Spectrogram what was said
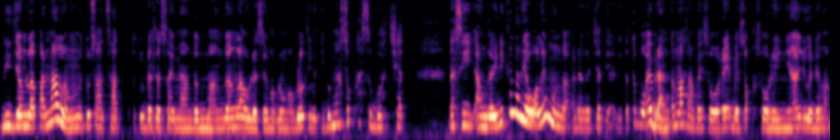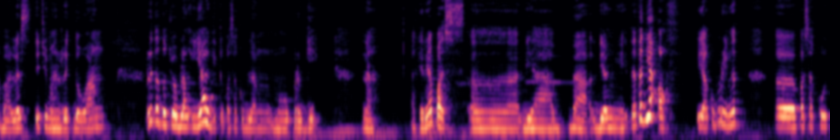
Di jam 8 malam itu saat-saat udah selesai manggang-manggang lah udah selesai ngobrol-ngobrol tiba-tiba masuklah sebuah chat. Nah si Angga ini kan dari awalnya emang nggak ada ngechat ya. Kita tuh pokoknya berantem lah sampai sore. Besok sorenya juga dia nggak bales. Dia cuma read doang. Read atau coba bilang iya gitu pas aku bilang mau pergi. Nah akhirnya pas uh, dia bal dia ternyata dia off. Ya aku baru inget uh, pas aku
